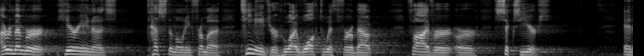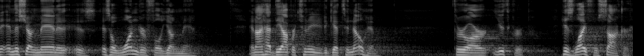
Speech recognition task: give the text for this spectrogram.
I remember hearing a testimony from a teenager who I walked with for about five or, or six years. And, and this young man is, is a wonderful young man. And I had the opportunity to get to know him through our youth group. His life was soccer,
